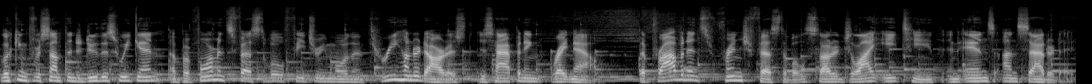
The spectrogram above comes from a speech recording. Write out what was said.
Looking for something to do this weekend? A performance festival featuring more than 300 artists is happening right now. The Providence Fringe Festival started July 18th and ends on Saturday.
